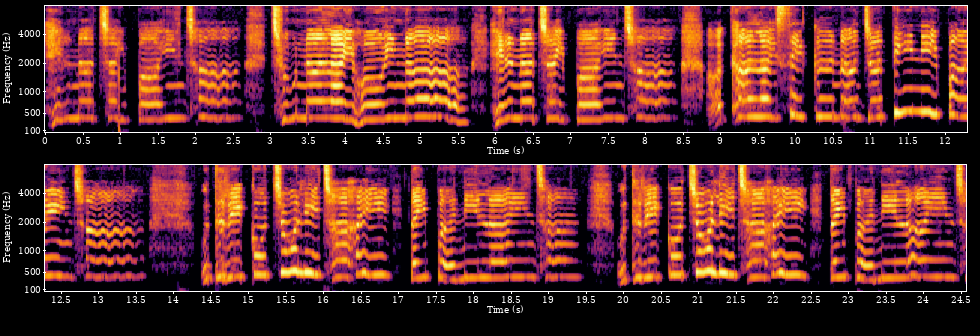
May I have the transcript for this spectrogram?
हेर्न चाहिँ पाइन्छ। छुनलाई होइन। हेर्न चाहिँ पाइन्छ। आँखालाई सेक्न जति नि पाइन्छ। उध्रेको चोली छ है तै पनि लाइन्छ। उध्रेको चोली छ है तै पनि लाइन्छ।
